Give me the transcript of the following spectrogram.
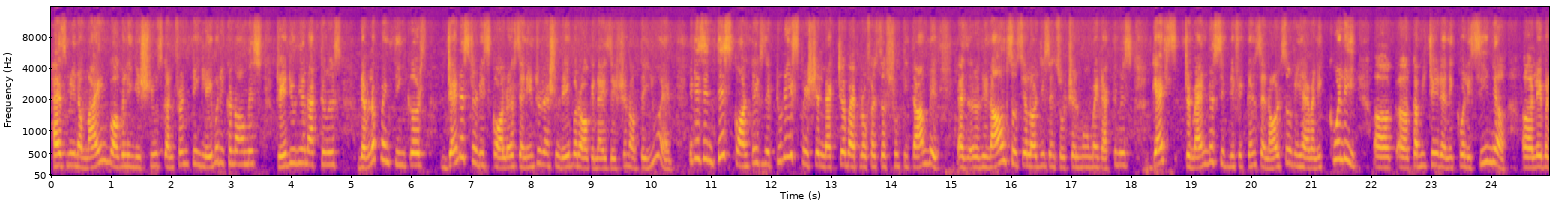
has been a mind-boggling issue confronting labor economists, trade union activists, development thinkers, gender studies scholars and International Labour Organization of the UN. It is in this context that today's special lecture by Professor Shruti Tambe, as a renowned sociologist and social movement activist, gets tremendous significance. And also we have an equally uh, uh, committed and equally senior uh, labor,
